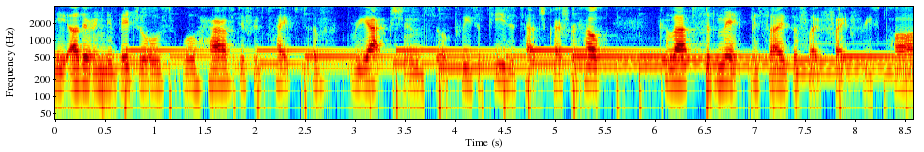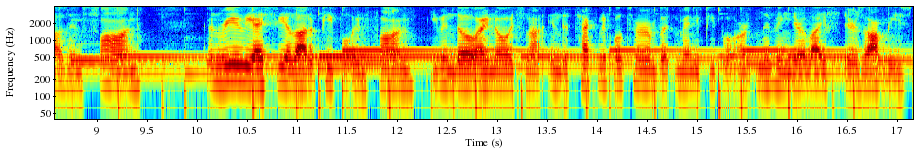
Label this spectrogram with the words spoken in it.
The other individuals will have different types of reactions. So please appease attach cry for help collapse submit. Besides a flight fight freeze pause and fawn. And really i see a lot of people in fawn even though i know it's not in the technical term but many people aren't living their life. They're zombies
